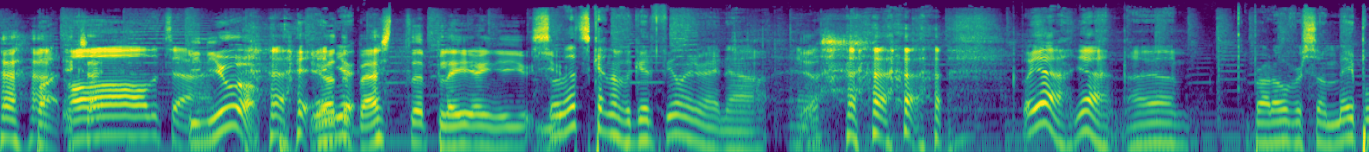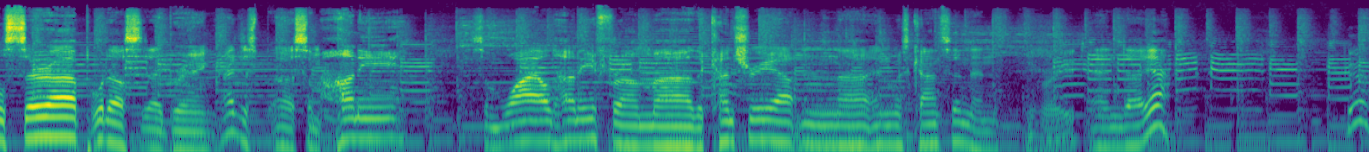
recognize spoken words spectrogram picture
but Exact- all the time in Europe, In you're the best uh, player in Europe. So that's kind of a good feeling right now. Yes. but yeah, yeah. I um, brought over some maple syrup. What else did I bring? I just uh, some honey, some wild honey from uh, the country out in uh, in Wisconsin, and Great. and uh, yeah. Good,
